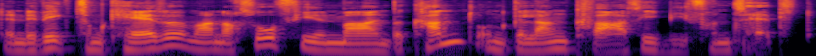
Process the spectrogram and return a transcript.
denn der Weg zum Käse war nach so vielen Malen bekannt und gelang quasi wie von selbst.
